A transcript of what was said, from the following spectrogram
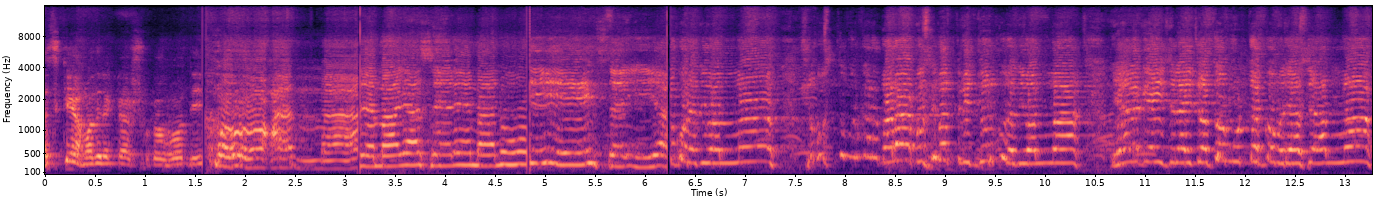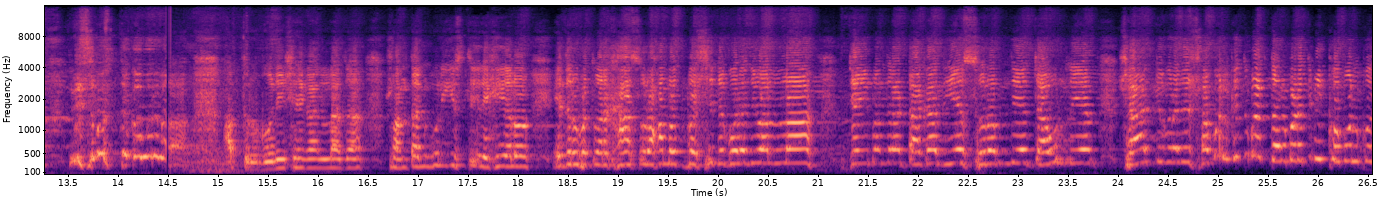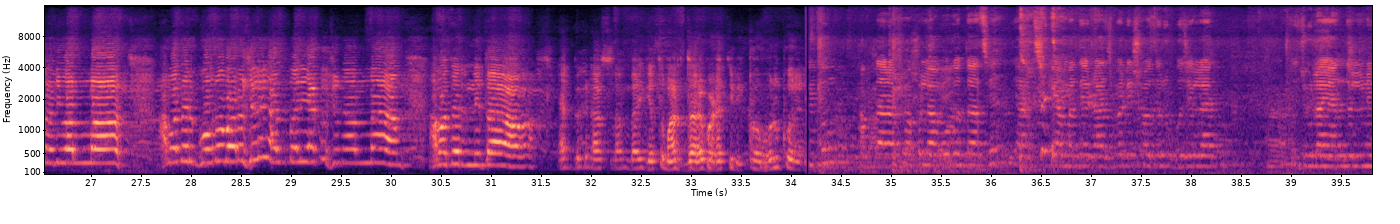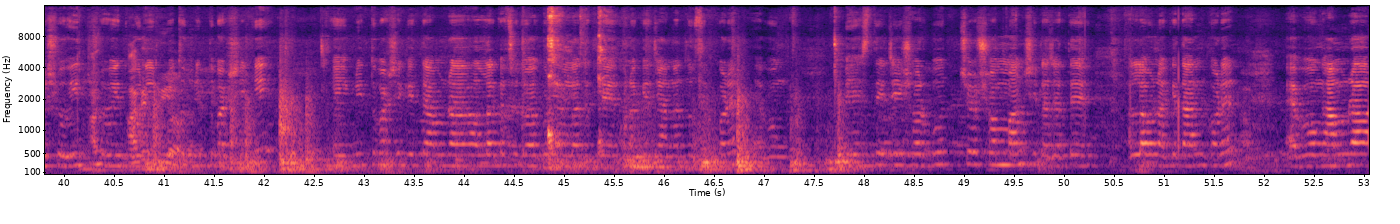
আজকে আমাদের একটা মানুষ করে দিও আল্লাহ। সমস্ত প্রকার দূর করে দিও আল্লাহ। এ এলাকায় ইসরায়েল যত মুর্দা কবরে আছে আল্লাহ, তুমি সমস্ত কবর আব্দুল গনি শেখ আল্লাহ যা, সন্তানগুলি স্ত্রী রেখে গেল। এদের উপর তোমার খাস রহমত বর্ষিত করে দিও আল্লাহ। যেই বন্ধুরা টাকা দিয়ে, শ্রম দিয়ে, চাউল দিয়ে সাহায্য করে দিয়ে, সকলকে তোমার দরবারে তুমি কবুল করে দিও আল্লাহ। আমাদের গরু মানুষের রাজবাড়ি আকর্ষণে আল্লাহ। আমাদের নেতা অ্যাডভোকেট আসলাম ভাইকে তোমার দরবারে তুমি কবুল করে। আপনারা সকলে অবগত আছেন। আজকে আমাদের রাজবাড়ি সদর উপজেলার জুলাই আন্দোলনের শহীদ শহীদ গরিব প্রথম মৃত্যুবার্ষিকী। এই মৃত্যুবার্ষিকীতে আমরা আল্লাহর কাছে দোয়া করি আল্লাহ যাতে ওনাকে জান্নাত নসিব করেন। সর্বোচ্চ সম্মান সেটা যাতে আল্লাহ ওনাকে দান করেন। এবং আমরা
